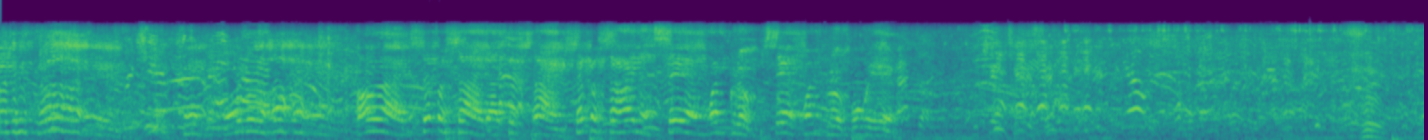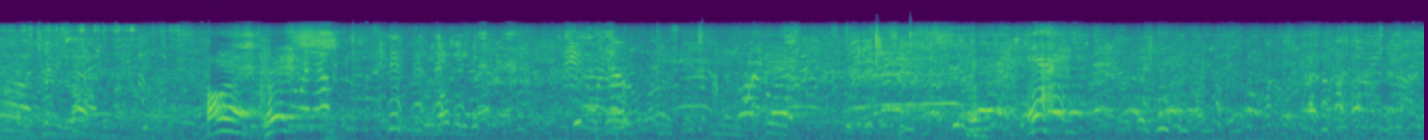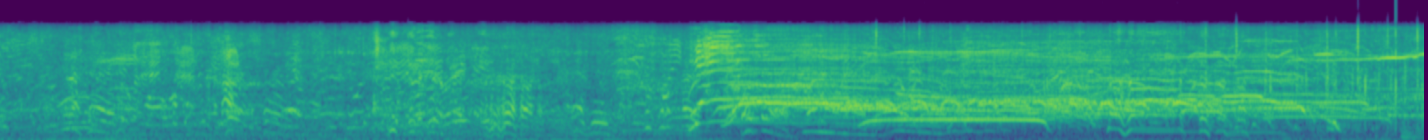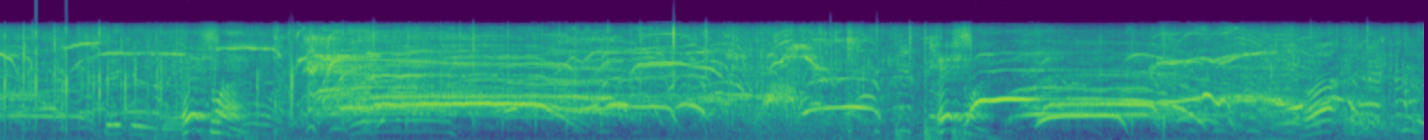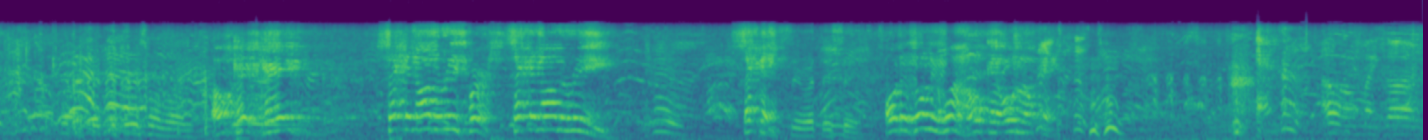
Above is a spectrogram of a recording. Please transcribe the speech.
at this time. All right, step aside at this time. Step aside and stay in one group. Stay as one group over here. All right, Chris. This one. This one. First one. Okay, Gabe. Second honoree first. Second honoree. Second. See what they say. Oh, there's only one. Okay, oh, only okay. Oh my god.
